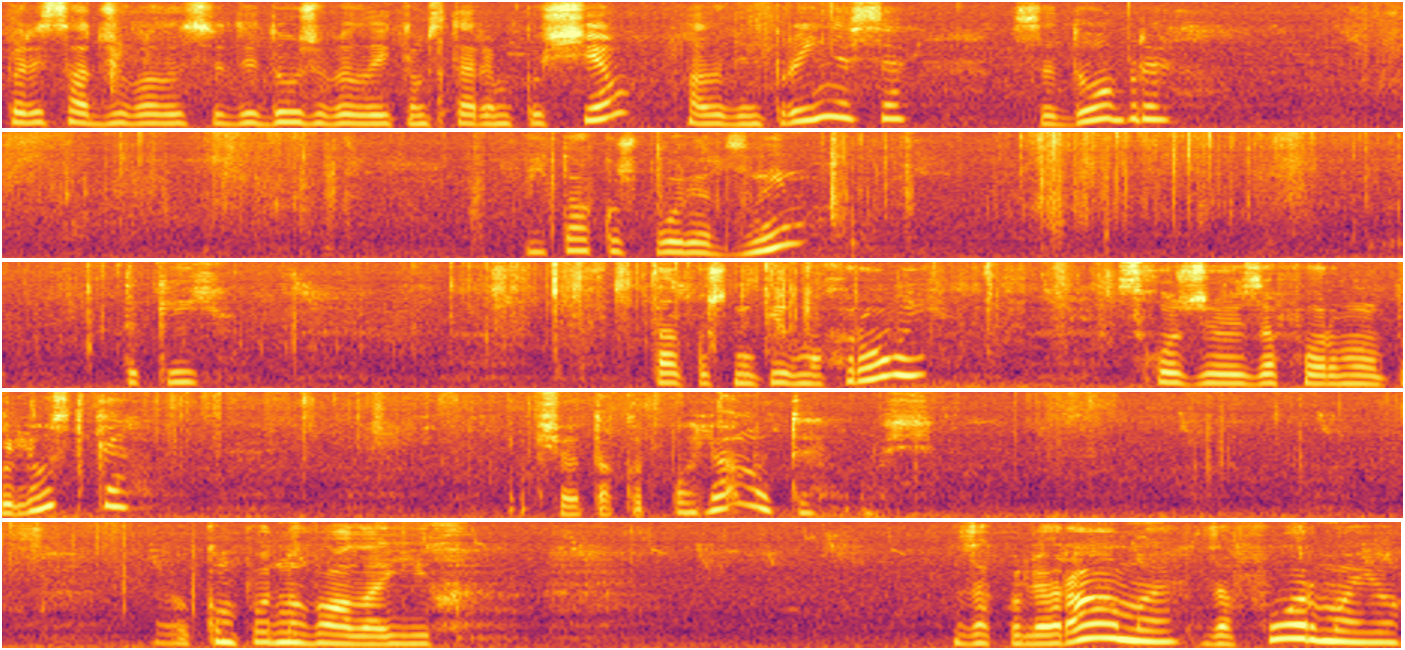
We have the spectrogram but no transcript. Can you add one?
Пересаджували сюди дуже великим старим кущем, але він прийнявся, все добре. І також поряд з ним такий також напівмахровий, схожою за формою пелюстки. Якщо так от поглянути, ось. Компонувала їх за кольорами, за формою.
